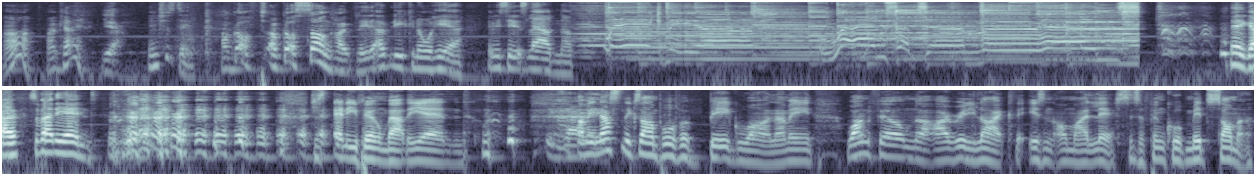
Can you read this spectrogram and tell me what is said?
oh, okay. Yeah. Interesting. I've got a, I've got a song. Hopefully, hopefully you can all hear. Let me see if it's loud enough. Wake me up when September ends. There you go. It's about the end. Just any film about the end. Exactly. I mean, that's an example of a big one. I mean, one film that I really like that isn't on my list is a film called Midsommar,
